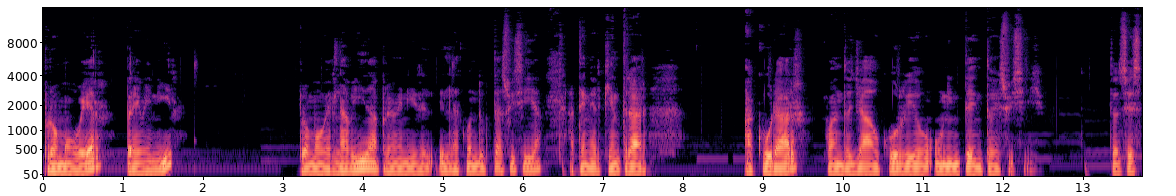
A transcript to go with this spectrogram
promover, prevenir, promover la vida, prevenir la conducta suicida, a tener que entrar a curar cuando ya ha ocurrido un intento de suicidio. Entonces,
